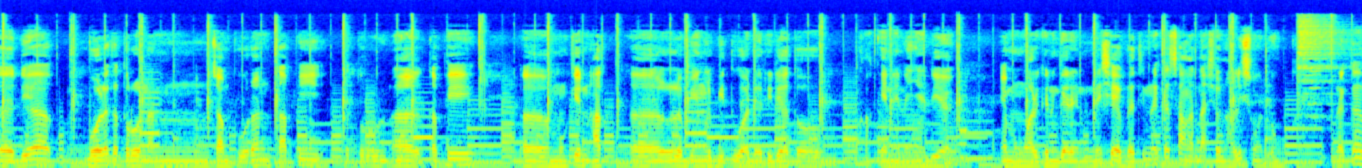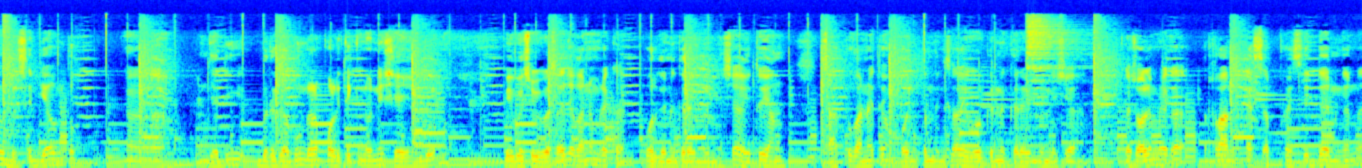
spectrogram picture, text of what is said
uh, dia boleh keturunan campuran tapi keturun uh, tapi uh, mungkin at, uh, lebih yang lebih tua dari dia atau kakek neneknya dia emang warga negara Indonesia berarti mereka sangat nasionalisme dong. Mereka bersedia untuk uh, menjadi bergabung dalam politik Indonesia yang gue bebas-bebas aja karena mereka warga negara Indonesia itu yang satu karena itu yang poin penting sekali warga negara Indonesia. Kecuali mereka run as a president karena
